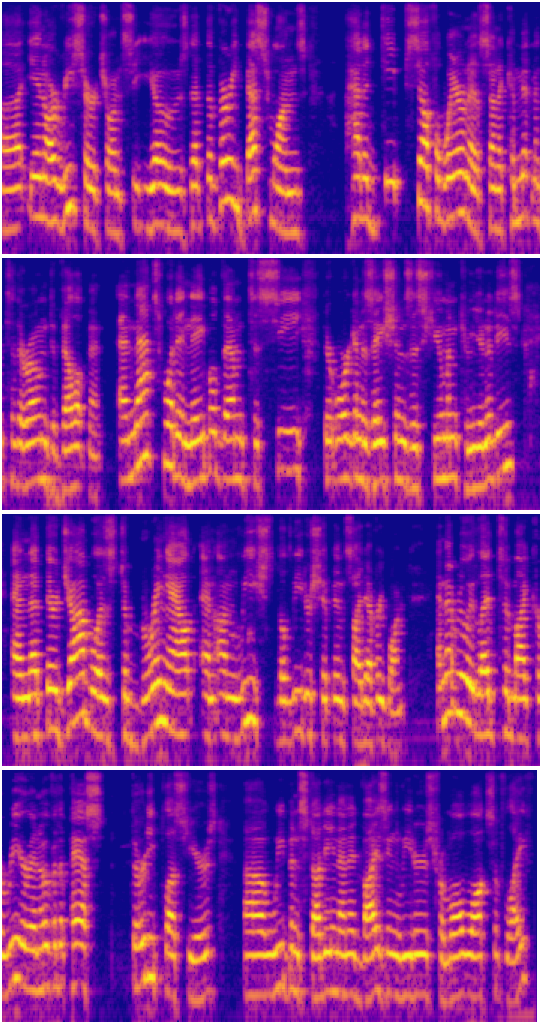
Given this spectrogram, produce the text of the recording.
uh, in our research on CEOs that the very best ones had a deep self awareness and a commitment to their own development. And that's what enabled them to see their organizations as human communities and that their job was to bring out and unleash the leadership inside everyone. And that really led to my career. And over the past 30 plus years, uh, we've been studying and advising leaders from all walks of life.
